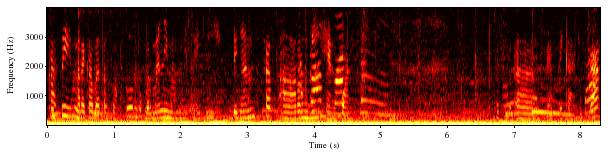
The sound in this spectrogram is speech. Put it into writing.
kasih mereka batas waktu untuk bermain 5 menit lagi dengan set alarm di handphone. Terus uh, saya aplikasikan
